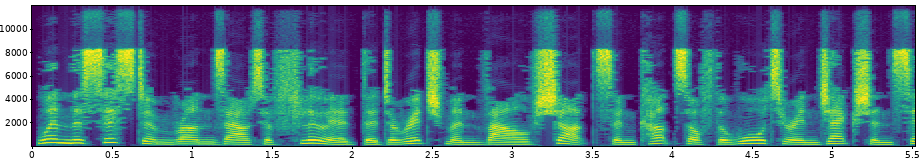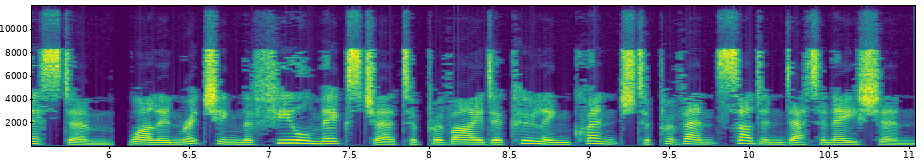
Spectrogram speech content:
When the system runs out of fluid the derichment valve shuts and cuts off the water injection system, while enriching the fuel mixture to provide a cooling quench to prevent sudden detonation.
